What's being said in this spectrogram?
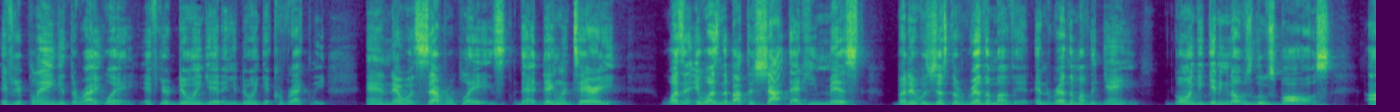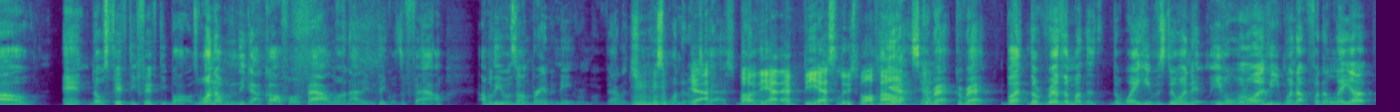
if you're playing it the right way, if you're doing it and you're doing it correctly. And there were several plays that Dalen Terry wasn't. It wasn't about the shot that he missed, but it was just the rhythm of it and the rhythm of the game, going and getting those loose balls. Uh, and those 50-50 balls. One of them he got called for a foul on. I didn't think was a foul. I believe it was on Brandon Ingram or Valanciunas or mm-hmm. one of those Yeah. guys. oh, yeah, that BS loose ball foul. Yes, Yeah. correct, correct. But the rhythm of the the way he was doing it, even when he went up for the layup,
